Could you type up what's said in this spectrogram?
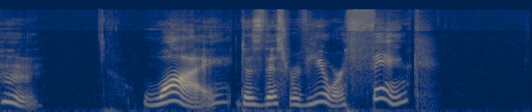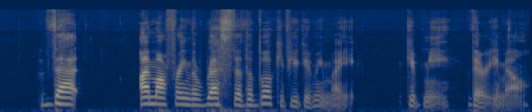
hmm, why does this reviewer think that I'm offering the rest of the book if you give me my give me their email?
